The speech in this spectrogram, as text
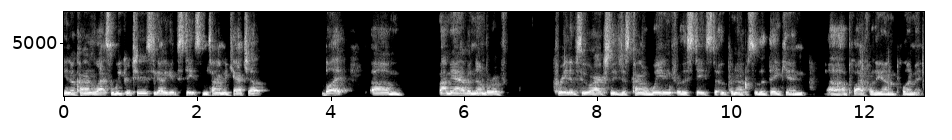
you know, kind of the last week or two. So you got to give states some time to catch up. But um, I mean, I have a number of creatives who are actually just kind of waiting for the states to open up so that they can uh, apply for the unemployment.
